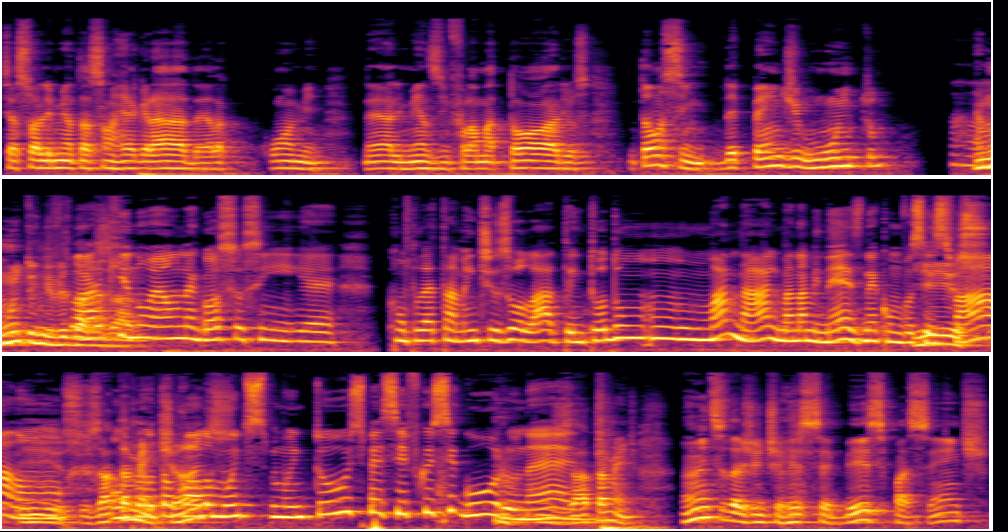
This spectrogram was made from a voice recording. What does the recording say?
se a sua alimentação é regrada, ela come né, alimentos inflamatórios. Então, assim, depende muito, uhum. é muito individualizado. Claro que não é um negócio assim, é completamente isolado, tem todo um, uma análise, uma anamnese, né, como vocês isso, falam. Isso, exatamente. Um protocolo Antes... muito, muito específico e seguro, né? Exatamente. Antes da gente receber esse paciente,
